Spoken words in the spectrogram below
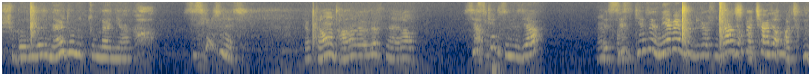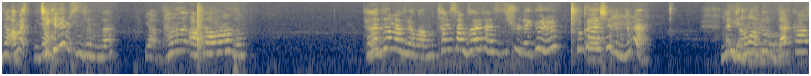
Şu bavulları nerede unuttum ben ya? Siz kimsiniz? Yok tamam tanımıyorsun herhalde. Siz kimsiniz ya? E, siz kimsiniz? Niye beni durduruyorsun? Yanlışlıkla çarptım. açıklayacağım. Ama açıklayacağım. çekilir misiniz önümden? Ya tanıdık akrabanızım. Tanıdığım akrabam mı? Tanısam zaten sizi şurada görür. Tokalaşırdım değil mi? Hadi ama dur bir dakika.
